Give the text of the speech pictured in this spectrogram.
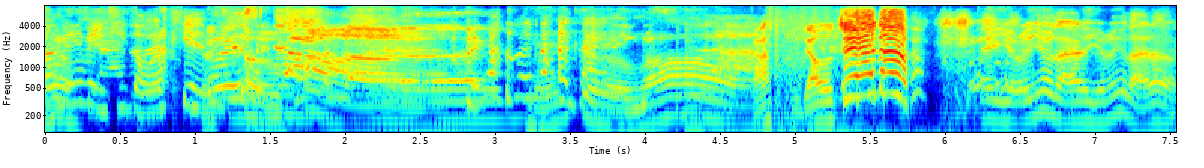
还没被你骑走了。骗很可怕哎！不要再很烂彩铃可死掉了，追的！哎，有人又来了，有人又来了，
